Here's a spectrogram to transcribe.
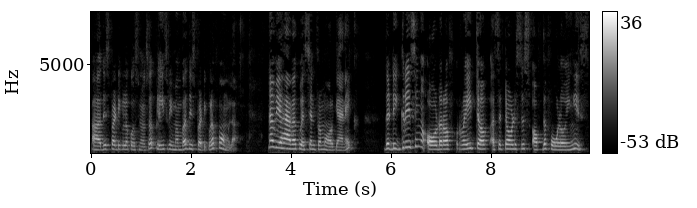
Uh, this particular question also. Please remember this particular formula. Now we have a question from organic. The decreasing order of rate of acetolysis of the following is.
